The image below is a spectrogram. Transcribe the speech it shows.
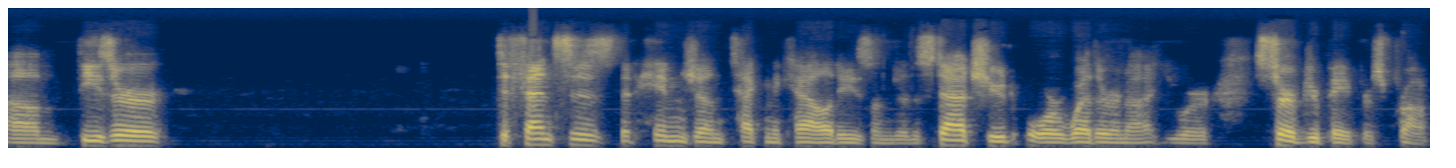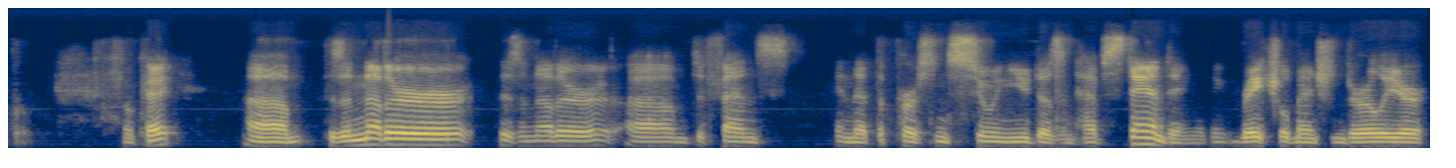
Um, these are defenses that hinge on technicalities under the statute or whether or not you were served your papers properly. Okay. Um, there's another there's another um, defense in that the person suing you doesn't have standing. I think Rachel mentioned earlier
